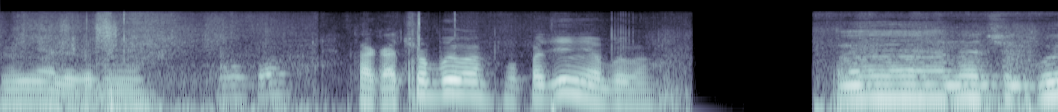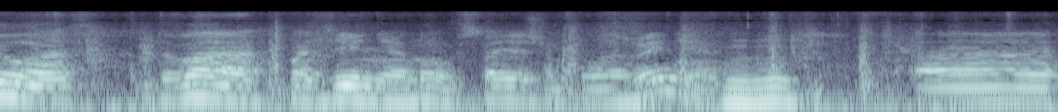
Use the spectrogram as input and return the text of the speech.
меняли вернее. Так, а что было? Упадение было? А, значит, было два падения, ну, в стоящем положении. Угу. А,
